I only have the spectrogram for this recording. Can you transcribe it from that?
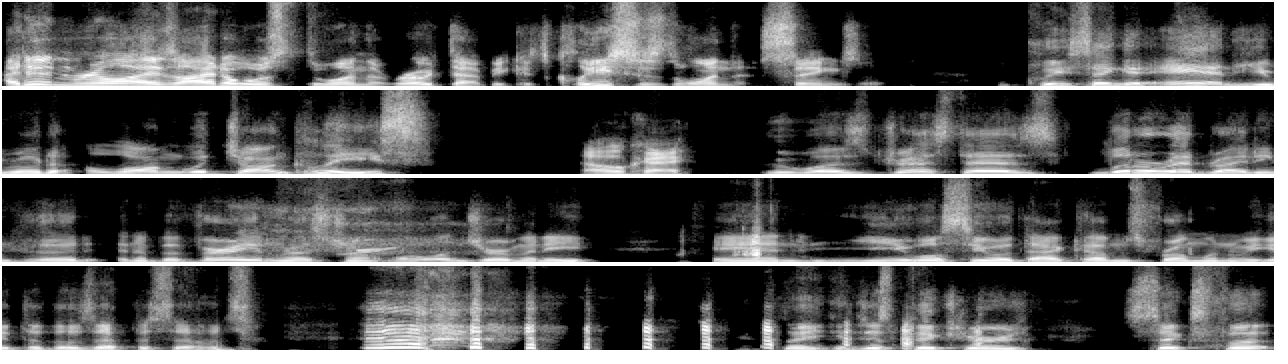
I didn't realize Idle was the one that wrote that because Cleese is the one that sings it. Cleese sang it, and he wrote it along with John Cleese, Okay. Who was dressed as Little Red Riding Hood in a Bavarian restaurant while in Germany. And you will see what that comes from when we get to those episodes. So you can just picture six foot,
